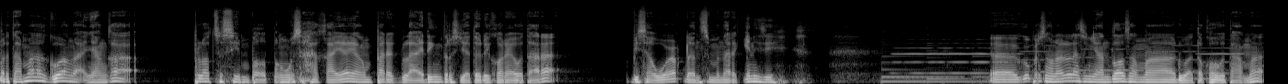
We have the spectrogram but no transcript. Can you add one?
pertama gue nggak nyangka plot sesimpel pengusaha kaya yang paragliding terus jatuh di Korea Utara bisa work dan semenarik ini sih. uh, gue personalnya langsung nyantol sama dua tokoh utama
